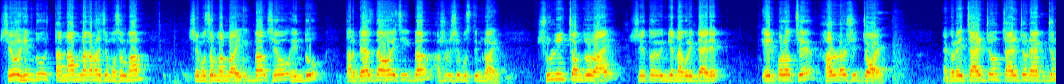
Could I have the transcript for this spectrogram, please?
সেও হিন্দু, তার নাম লাগানো হয়েছে মুসলমান, সে মুসলমান নয়। ইকবাল, সেও হিন্দু, তার ব্যাজ দেওয়া হয়েছে ইকবাল, আসলে সে মুসলিম নয়। সুনীল চন্দ্র রায়, সে তো ইন্ডিয়ান নাগরিক ডাইরেক্ট। এরপর হচ্ছে হারুন রশিদ জয়। এখন এই চারজন চারজন একজন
